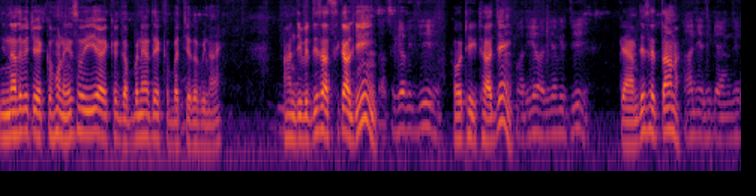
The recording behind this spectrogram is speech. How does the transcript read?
ਜਿਨ੍ਹਾਂ ਦੇ ਵਿੱਚੋਂ ਇੱਕ ਹੁਣੇ ਸੋਈ ਆ ਇੱਕ ਗੱਭਣਿਆ ਤੇ ਇੱਕ ਬੱਚੇ ਤੋਂ ਬਿਨਾਂ ਹੈ। ਹਾਂਜੀ ਵੀਰ ਜੀ ਸਤਿ ਸ਼੍ਰੀ ਅਕਾਲ ਜੀ। ਸਤਿ ਸ਼੍ਰੀ ਅਕਾਲ ਵੀਰ ਜੀ। ਹੋ ਠੀਕ ਠਾਕ ਜੀ? ਵਧੀਆ ਵਧੀਆ ਵੀਰ ਜੀ। ਕੈਮ ਜੇ ਸਿੱਤਾ ਹੁਣ? ਹਾਂਜੀ ਜੀ ਕੈਮ ਜੀ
